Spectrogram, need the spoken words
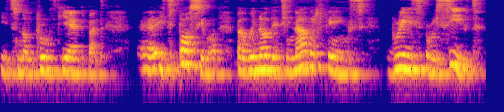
it's not proved yet, but uh, it's possible. But we know that in other things Greece received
